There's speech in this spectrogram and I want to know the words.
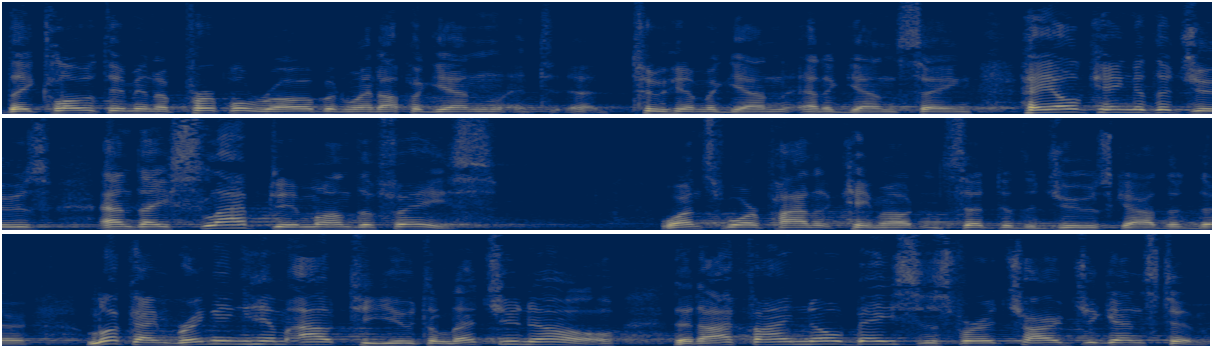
They clothed him in a purple robe and went up again uh, to him again and again, saying, Hail, King of the Jews! And they slapped him on the face. Once more, Pilate came out and said to the Jews gathered there, Look, I'm bringing him out to you to let you know that I find no basis for a charge against him.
